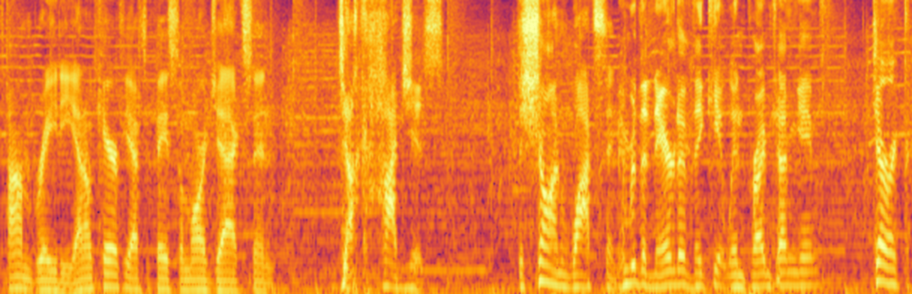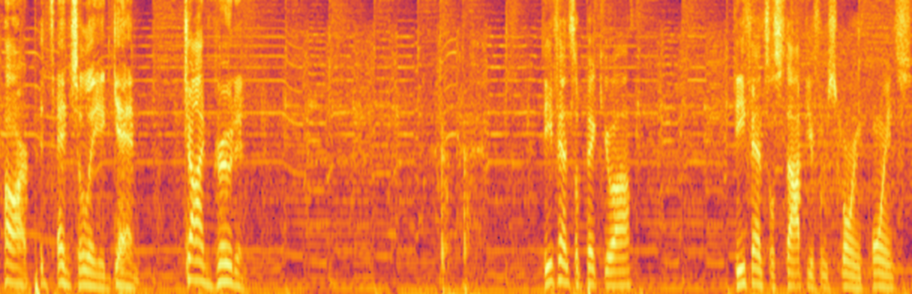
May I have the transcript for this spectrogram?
Tom Brady. I don't care if you have to face Lamar Jackson, Duck Hodges, Deshaun Watson. Remember the narrative they can't win primetime games? Derek Carr potentially again. Jon Gruden. Defense will pick you off. Defense will stop you from scoring points.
